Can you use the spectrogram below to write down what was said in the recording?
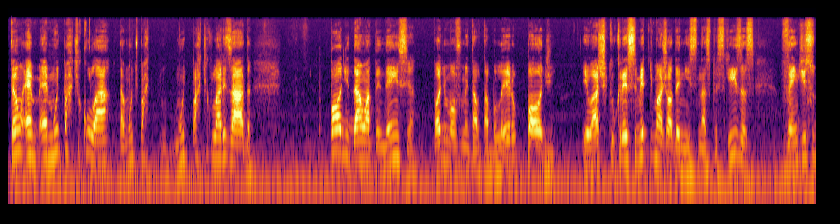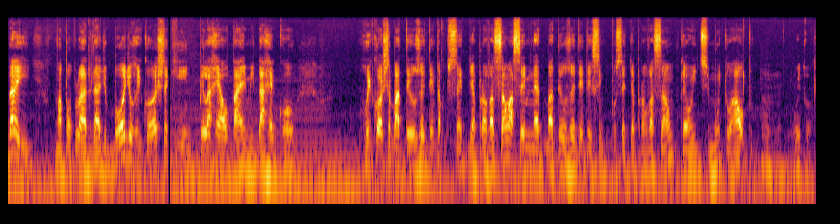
Então é, é muito particular, está muito, muito particularizada. Pode dar uma tendência, pode movimentar o tabuleiro? Pode. Eu acho que o crescimento de Major Denise nas pesquisas vem disso daí uma popularidade boa de Rui Costa, que pela Real Time da Record, Rui Costa bateu os 80% de aprovação, a Semineto bateu os 85% de aprovação, que é um índice muito alto. Uhum, muito alto.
